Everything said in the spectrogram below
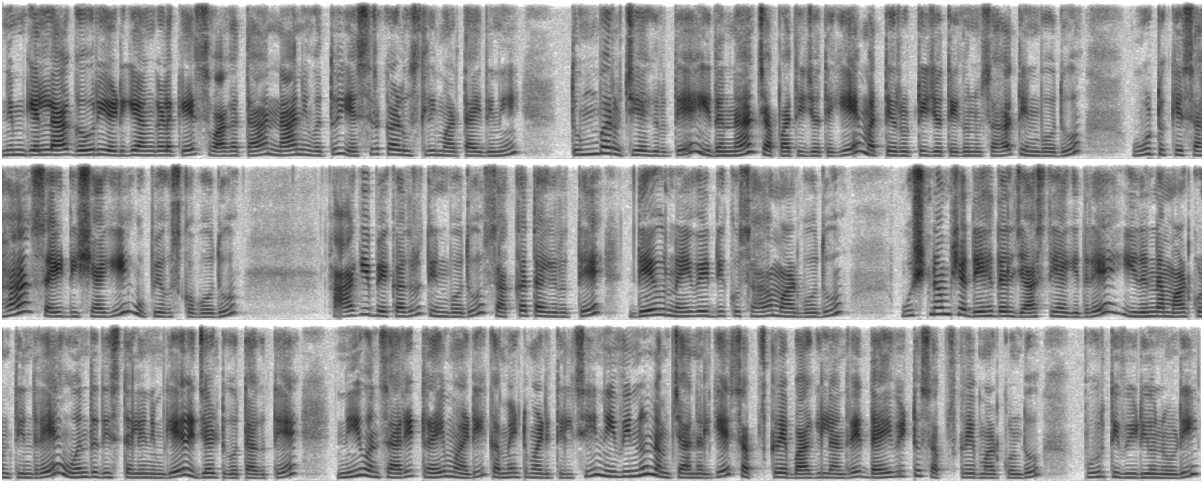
ನಿಮಗೆಲ್ಲ ಗೌರಿ ಅಡುಗೆ ಅಂಗಳಕ್ಕೆ ಸ್ವಾಗತ. ನಾನಿವತ್ತು ಹೆಸ್ರು ಕಾಳು ಉಸ್ಲಿ ಮಾಡ್ತಾಯಿದ್ದೀನಿ ತುಂಬ ರುಚಿಯಾಗಿರುತ್ತೆ. ಇದನ್ನು ಚಪಾತಿ ಜೊತೆಗೆ ಮತ್ತು ರೊಟ್ಟಿ ಜೊತೆಗೂ ಸಹ ತಿನ್ಬೋದು. ಊಟಕ್ಕೆ ಸಹ ಸೈಡ್ ಡಿಶ್ಶಾಗಿ ಉಪಯೋಗಿಸ್ಕೋಬೋದು. ಹಾಗೆ ಬೇಕಾದರೂ ತಿನ್ಬೋದು. ಸಖತ್ತಾಗಿರುತ್ತೆ. ದೇವ್ರ ನೈವೇದ್ಯಕ್ಕೂ ಸಹ ಮಾಡ್ಬೋದು. ಉಷ್ಣಾಂಶ ದೇಹದಲ್ಲಿ ಜಾಸ್ತಿ ಆಗಿದ್ರೆ ಇದನ್ನು ಮಾಡ್ಕೊಂಡು ತಿಂದರೆ ಒಂದು ದಿವಸದಲ್ಲಿ ನಿಮಗೆ ರಿಸಲ್ಟ್ ಗೊತ್ತಾಗುತ್ತೆ. ನೀವೊಂದು ಸಾರಿ ಟ್ರೈ ಮಾಡಿ ಕಮೆಂಟ್ ಮಾಡಿ ತಿಳಿಸಿ. ನೀವಿನ್ನೂ ನಮ್ಮ ಚಾನಲ್ಗೆ ಸಬ್ಸ್ಕ್ರೈಬ್ ಆಗಿಲ್ಲ ಅಂದರೆ ದಯವಿಟ್ಟು ಸಬ್ಸ್ಕ್ರೈಬ್ ಮಾಡಿಕೊಂಡು ಪೂರ್ತಿ ವಿಡಿಯೋ ನೋಡಿ.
